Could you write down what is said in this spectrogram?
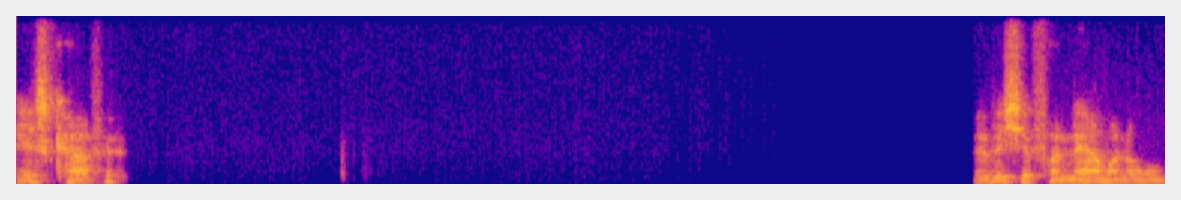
Næskaffe. Hvad hvis jeg fornærmer nogen?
